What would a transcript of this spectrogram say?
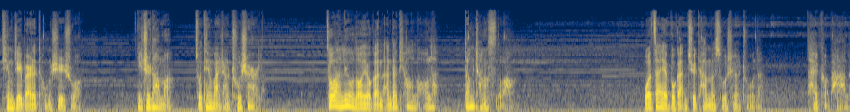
听这边的同事说：“你知道吗？昨天晚上出事儿了。昨晚六楼有个男的跳楼了，当场死亡。”我再也不敢去他们宿舍住了，太可怕了。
